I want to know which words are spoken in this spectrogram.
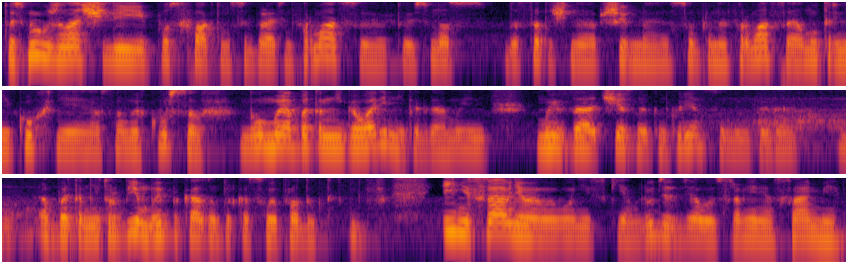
То есть мы уже начали постфактум собирать информацию, то есть у нас достаточно обширная собранная информация о внутренней кухне основных курсов, но мы об этом не говорим никогда, мы, мы за честную конкуренцию, мы никогда об этом не трубим, мы показываем только свой продукт. И не сравниваем его ни с кем. Люди делают сравнения сами.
